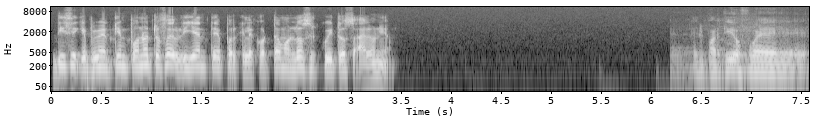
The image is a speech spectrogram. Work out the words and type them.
dice que el primer tiempo nuestro fue brillante porque le cortamos los circuitos a la Unión. El partido fue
